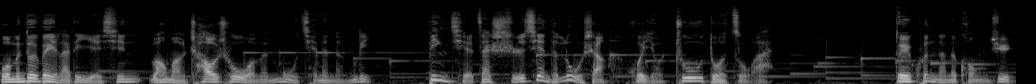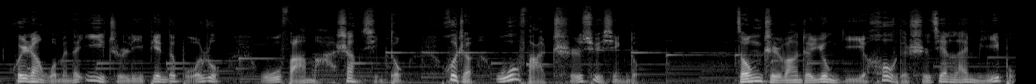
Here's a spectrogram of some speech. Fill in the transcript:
我们对未来的野心往往超出我们目前的能力，并且在实现的路上会有诸多阻碍。对困难的恐惧会让我们的意志力变得薄弱，无法马上行动。或者无法持续行动，总指望着用以后的时间来弥补。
